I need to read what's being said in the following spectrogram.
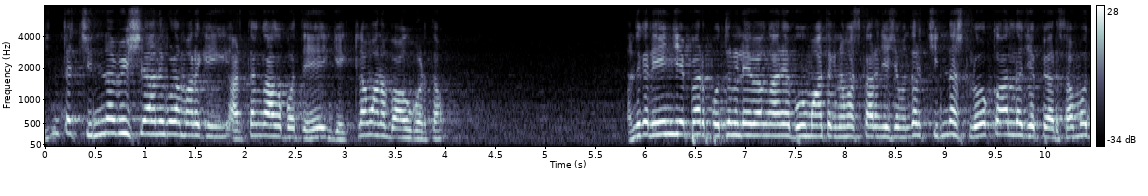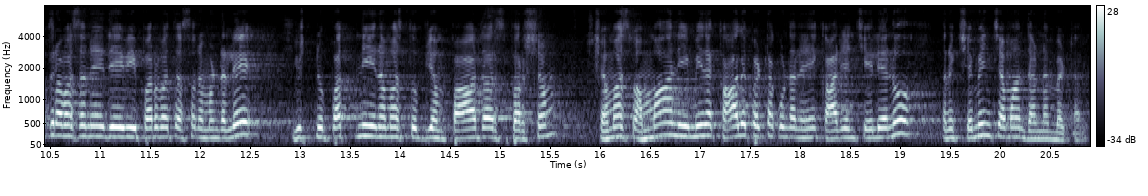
ఇంత చిన్న విషయాన్ని కూడా మనకి అర్థం కాకపోతే ఇంకెట్లా మనం బాగుపడతాం? అందుకని ఏం చెప్పారు? పొద్దున లేవంగానే భూమాతకి నమస్కారం చేసే ముందర చిన్న శ్లోకాల్లో చెప్పారు. సముద్ర వసనే దేవి పర్వతసన మండలే విష్ణు పత్ని నమస్తుభ్యం పాదర్ స్పర్శం క్షమస్వ అమ్మా నీ మీద కాలు పెట్టకుండా నేను కార్యం చేయలేను నన్ను క్షమించమా అని దండం పెట్టాలి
